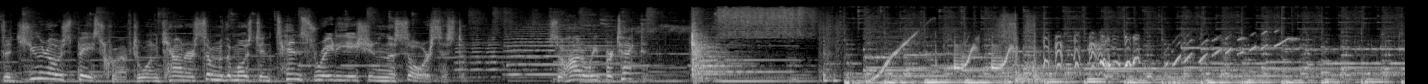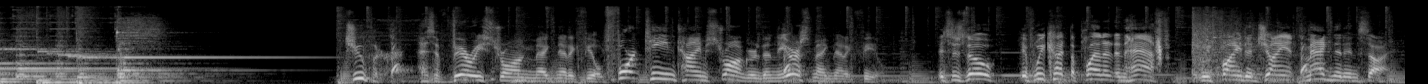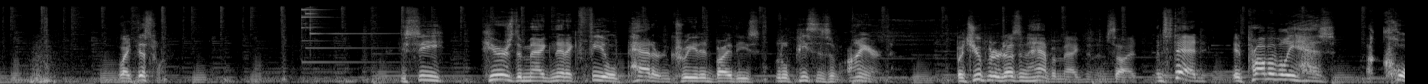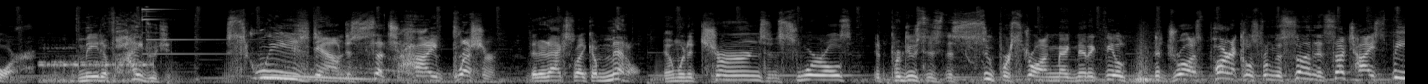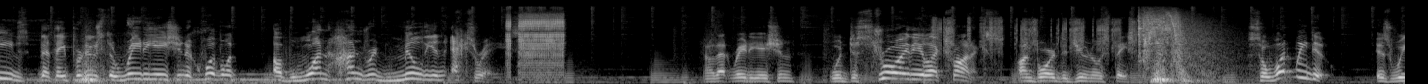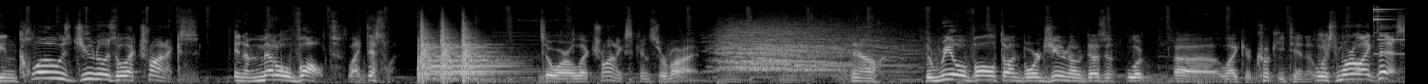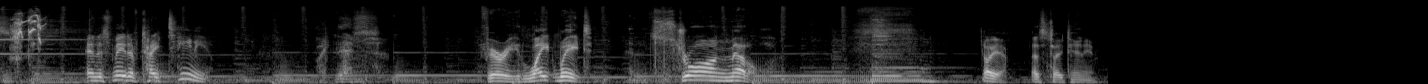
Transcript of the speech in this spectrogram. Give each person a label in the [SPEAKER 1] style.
[SPEAKER 1] The Juno spacecraft will encounter some of the most intense radiation in the solar system. So how do we protect it? Jupiter has a very strong magnetic field, 14 times stronger than the Earth's magnetic field. It's as though if we cut the planet in half, we'd find a giant magnet inside, like this one. You see, here's the magnetic field pattern created by these little pieces of iron. But Jupiter doesn't have a magnet inside. Instead, it probably has a core made of hydrogen, squeezed down to such high pressure that it acts like a metal. And when it churns and swirls, it produces this super strong magnetic field that draws particles from the sun at such high speeds that they produce the radiation equivalent of 100 million X-rays. Now that radiation would destroy the electronics on board the Juno spacecraft. So what we do is we enclose Juno's electronics in a metal vault like this one so our electronics can survive. Now, the real vault on board Juno doesn't look uh, like a cookie tin. It looks more like this. And it's made of titanium, like this. Very lightweight and strong metal. Oh yeah, that's titanium.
